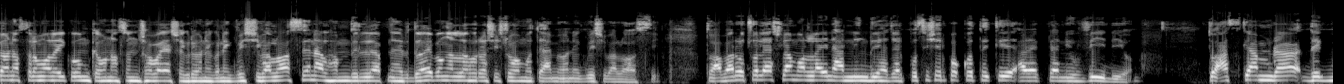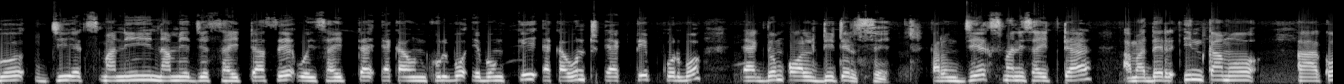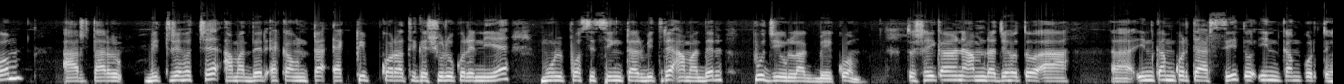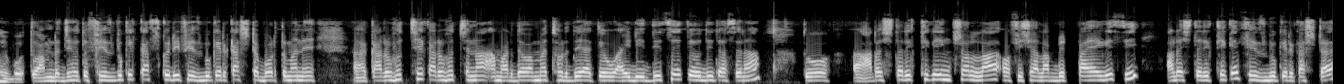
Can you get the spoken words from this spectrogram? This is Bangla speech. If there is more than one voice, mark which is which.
Speaker 1: আসসালামু আলাইকুম। কেমন আছেন সবাই? আশা করি অনেক অনেক বেশি ভালো আছেন। আলহামদুলিল্লাহ, আপনার দোয়া এবং আল্লাহর আশিস রহমতে আমি অনেক বেশি ভালো আছি। তো আবারও চলে আসলাম অনলাইন আর্নিং দুই হাজার পঁচিশের পক্ষ থেকে আর একটা নিউ ভিডিও তো আজকে আমরা দেখব জিএক্স মানি নামে যে সাইটটা আছে, ওই সাইটটা অ্যাকাউন্ট খুলবো এবং কি অ্যাকাউন্ট অ্যাক্টিভ করব একদম অল ডিটেলসে কারণ জিএক্স মানি সাইটটা আমাদের ইনকামও কম, আর তার ভিতরে হচ্ছে আমাদের অ্যাকাউন্টটা অ্যাক্টিভ করা থেকে শুরু করে নিয়ে মূল প্রসেসিংটার ভিতরে আমাদের পুঁজিও লাগবে কম। তো সেই কারণে আমরা যেহেতু ইনকাম করতে আসছি, তো ইনকাম করতে হইব। তো আমরা যেহেতু ফেসবুকে কাজ করি ফেসবুকের কাজটা বর্তমানে কারও হচ্ছে কারও হচ্ছে না। আমার দেওয়া মেথড দেয়া কেউ আইডি দিছে, কেউ দিতেছে না। তো আঠাশ তারিখ থেকে ইনশাল্লাহ অফিসিয়াল আপডেট পেয়ে গেছি। আঠাশ তারিখ থেকে ফেসবুকের কাজটা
